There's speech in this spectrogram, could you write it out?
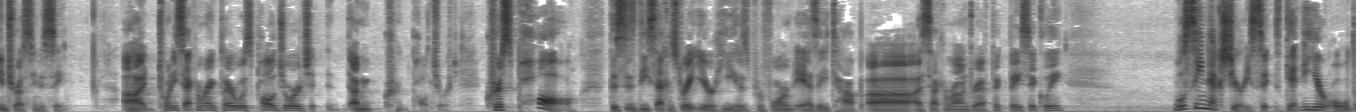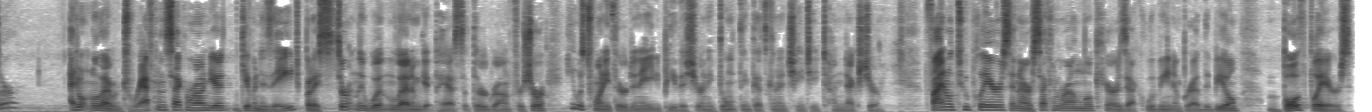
interesting to see. Uh, 22nd ranked player was Paul George. I mean, Paul George. Chris Paul. This is the second straight year he has performed as a top, uh, a second round draft pick, basically. We'll see next year. He's getting a year older. I don't know that I would draft him in the second round yet, given his age, but I certainly wouldn't let him get past the third round for sure. He was 23rd in ADP this year, and I don't think that's going to change a ton next year. Final two players in our second round look here are Zach LaVine and Bradley Beal. Both players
